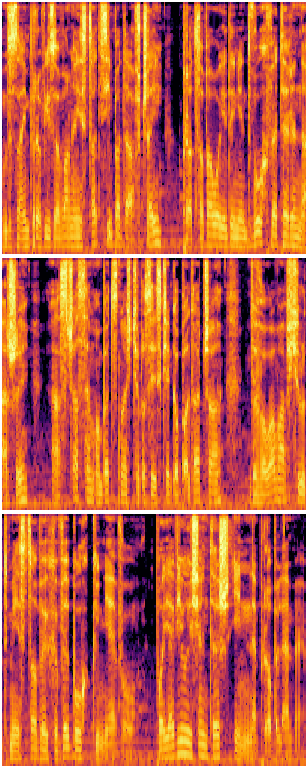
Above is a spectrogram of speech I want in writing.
W zaimprowizowanej stacji badawczej pracowało jedynie dwóch weterynarzy, a z czasem obecność rosyjskiego badacza wywołała wśród miejscowych wybuch gniewu. Pojawiły się też inne problemy.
